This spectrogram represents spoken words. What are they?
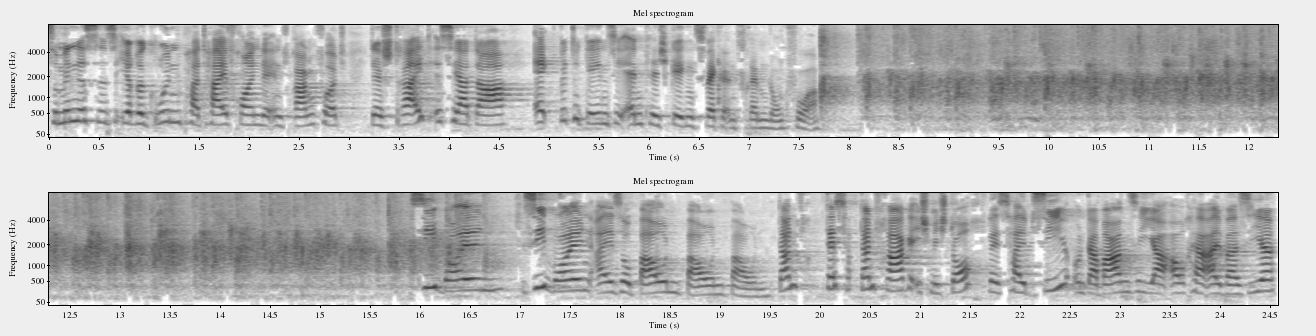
zumindest Ihre grünen Parteifreunde in Frankfurt. Der Streit ist ja da. Bitte gehen Sie endlich gegen Zweckentfremdung vor. Sie wollen, Sie wollen also bauen, bauen, bauen. Dann, dann frage ich mich doch, weshalb Sie, und da waren Sie ja auch, Herr Al-Wazir,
